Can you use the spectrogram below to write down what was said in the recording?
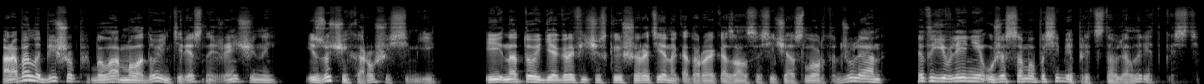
Арабелла Бишоп была молодой интересной женщиной из очень хорошей семьи, и на той географической широте, на которой оказался сейчас лорд Джулиан, это явление уже само по себе представляло редкость.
